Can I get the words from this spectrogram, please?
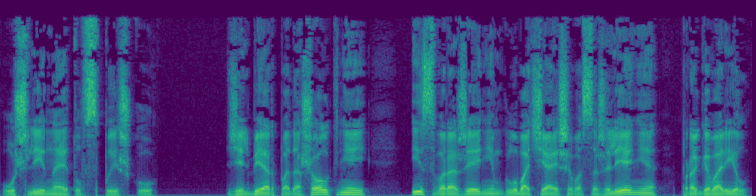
ушли на эту вспышку. Жильбер подошел к ней и с выражением глубочайшего сожаления проговорил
